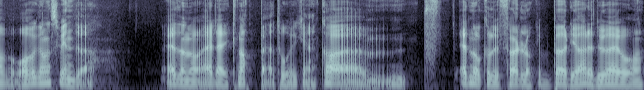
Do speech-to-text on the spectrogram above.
av overgangsvinduet. Er det noe, eller knappe to uker. Hva, er det noe du føler dere bør gjøre? Du er jo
